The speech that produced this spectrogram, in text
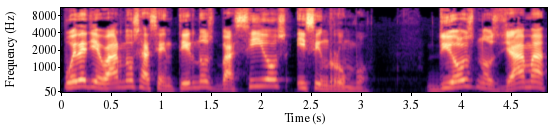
puede llevarnos a sentirnos vacíos y sin rumbo. Dios nos llama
